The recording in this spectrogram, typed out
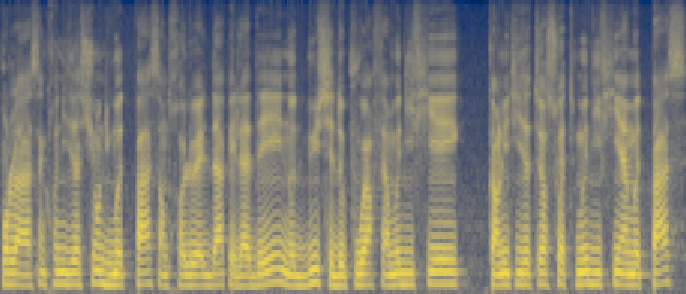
pour la synchronisation du mot de passe entre le LDAP et l'AD, notre but c'est de pouvoir faire modifier, quand l'utilisateur souhaite modifier un mot de passe,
